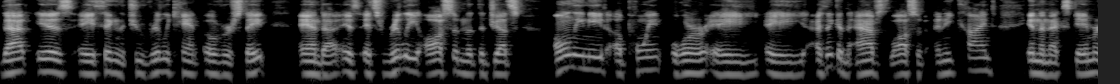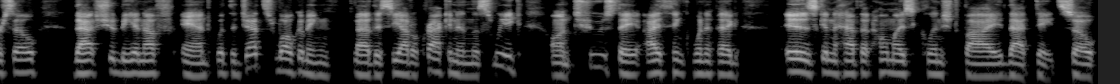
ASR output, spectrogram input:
that is a thing that you really can't overstate. And uh, it's it's really awesome that the Jets only need a point or a a I think an Avs loss of any kind in the next game or so that should be enough. And with the Jets welcoming uh, the Seattle Kraken in this week on Tuesday, I think Winnipeg is going to have that home ice clinched by that date. So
